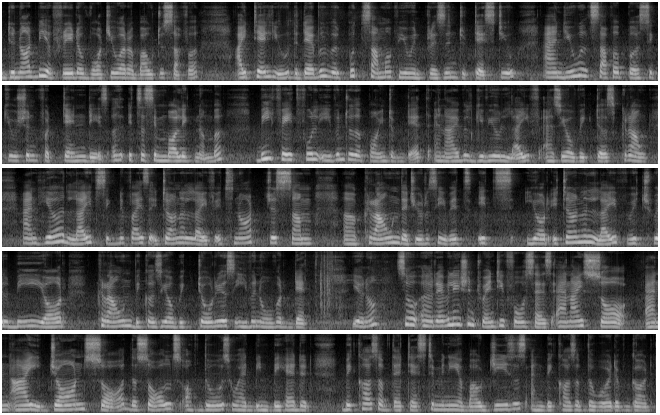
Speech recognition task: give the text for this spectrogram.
do not be afraid of what you are about to suffer. I tell you, the devil will put some of you in prison to test you, and you will suffer persecution for 10 days. Uh, it's a symbolic number. Be faithful even to the point of death, and I will give you life as your victor's crown. And here, life signifies eternal life. It's not just some uh, crown that you receive, it's, it's your eternal life, which will be your crown because you're victorious even over death you know. So uh, revelation 24 says and i saw and i john saw the souls of those who had been beheaded because of their testimony about jesus and because of the word of god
